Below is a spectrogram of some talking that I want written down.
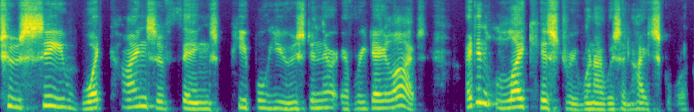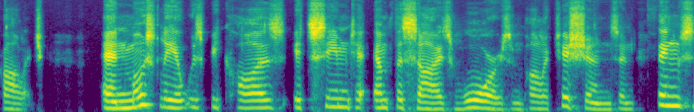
to see what kinds of things people used in their everyday lives. I didn't like history when I was in high school or college. And mostly it was because it seemed to emphasize wars and politicians and things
